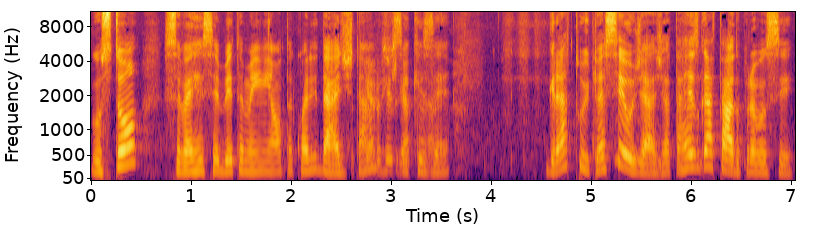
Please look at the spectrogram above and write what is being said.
Gostou? Você vai receber também em alta qualidade, tá? quero Se você quiser. Gratuito, é seu já, já tá resgatado pra você.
